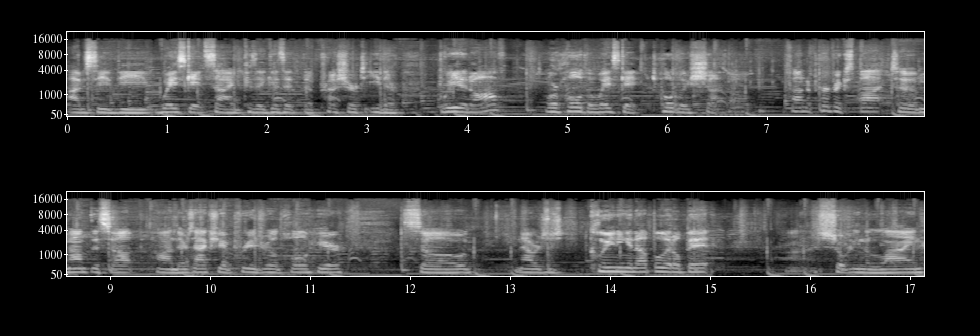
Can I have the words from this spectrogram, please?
obviously the wastegate side because it gives it the pressure to either bleed it off or hold the wastegate totally shut. Found a perfect spot to mount this up on. There's actually a pre-drilled hole here. So now we're just cleaning it up a little bit, uh, shortening the line.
